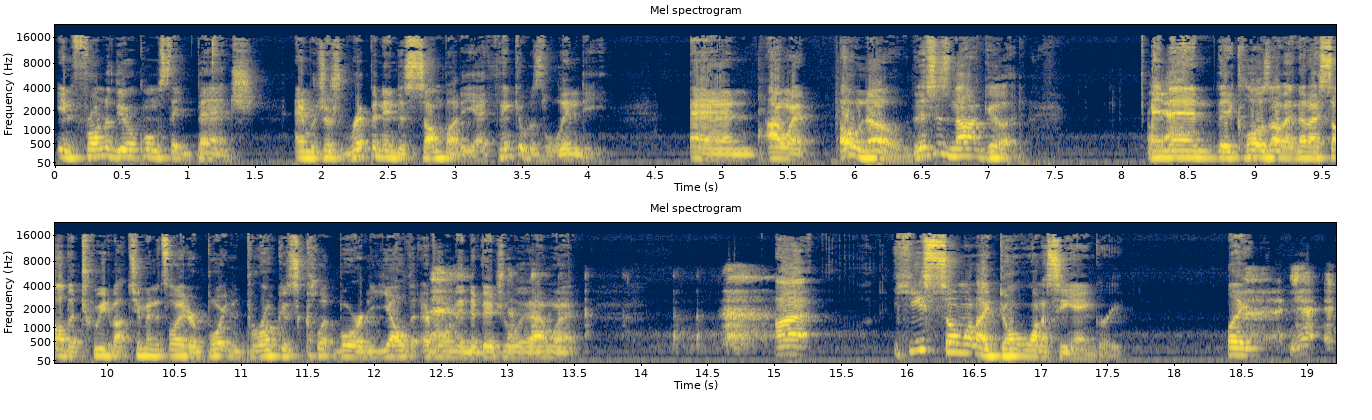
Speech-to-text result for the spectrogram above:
in front of the Oklahoma State bench and was just ripping into somebody. I think it was Lindy. And I went, oh no, this is not good. And yeah. then they close up, and then I saw the tweet about two minutes later. Boynton broke his clipboard and yelled at everyone individually. And I went, uh, he's someone I don't want to see angry. Like, yeah, it,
